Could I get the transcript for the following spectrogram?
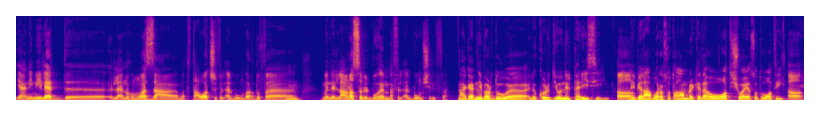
يعني ميلاد آه، لأنه هو موزع ما تتعوضش في الألبوم برضو ف. من العناصر المهمة في الألبوم شريف فهمي. أنا عجبني برضو آه، الأكورديون الباريسي آه. اللي بيلعب ورا صوت عمرو كده هو واطي شوية صوت واطي آه.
